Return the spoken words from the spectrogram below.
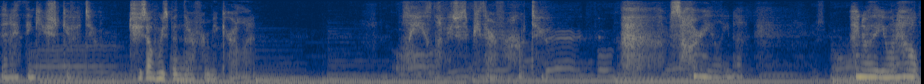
then I think you should give it to her. She's always been there for me, Caroline. Please let me just be there for her too. I'm sorry, Elena. I know that you want to help,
